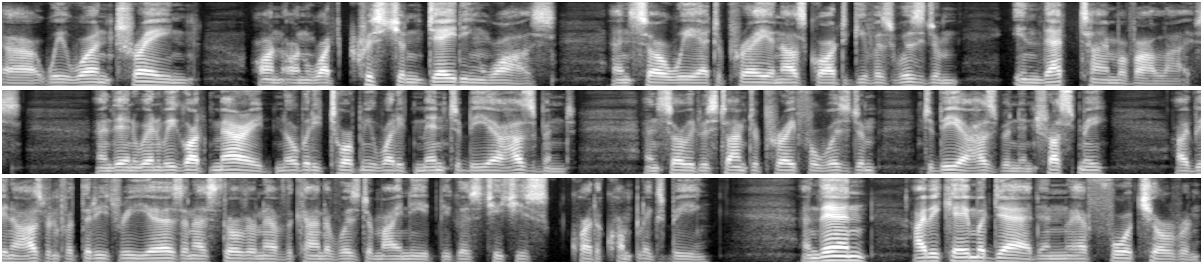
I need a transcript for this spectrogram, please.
Uh, we weren't trained on, on what Christian dating was. And so we had to pray and ask God to give us wisdom in that time of our lives. And then when we got married, nobody taught me what it meant to be a husband. And so it was time to pray for wisdom to be a husband. And trust me, I've been a husband for 33 years and I still don't have the kind of wisdom I need because Chichi's quite a complex being. And then I became a dad and we have four children.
